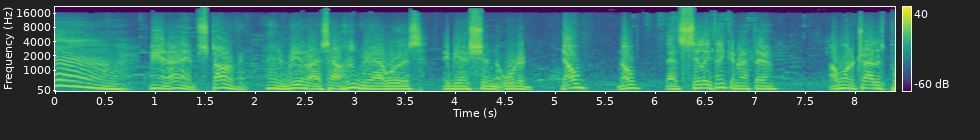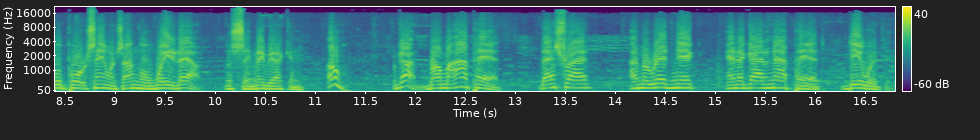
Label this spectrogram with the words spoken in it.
Ah, man, I am starving. I didn't realize how hungry I was. Maybe I shouldn't have ordered. No, no, that's silly thinking right there. I want to try this pulled pork sandwich. I'm going to wait it out. Let's see, maybe I can. Oh, forgot. Brought my iPad. That's right. I'm a redneck and I got an iPad. Deal with it.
